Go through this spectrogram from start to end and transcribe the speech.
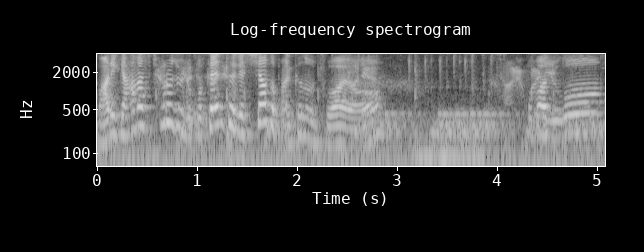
마린 이렇게 하나씩 뿌려주면 좋고 센터에 시야도 밝혀놓으면 좋아요. 뽑아주고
